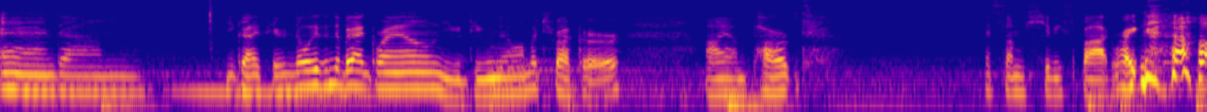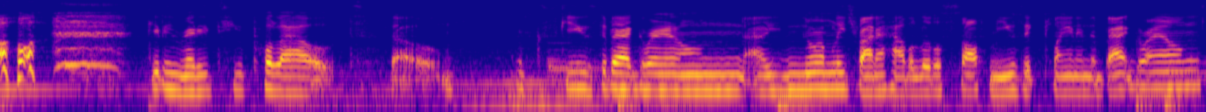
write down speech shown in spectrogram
And um, you guys hear noise in the background. You do know I'm a trucker. I am parked at some shitty spot right now, getting ready to pull out. So, excuse the background. I normally try to have a little soft music playing in the background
